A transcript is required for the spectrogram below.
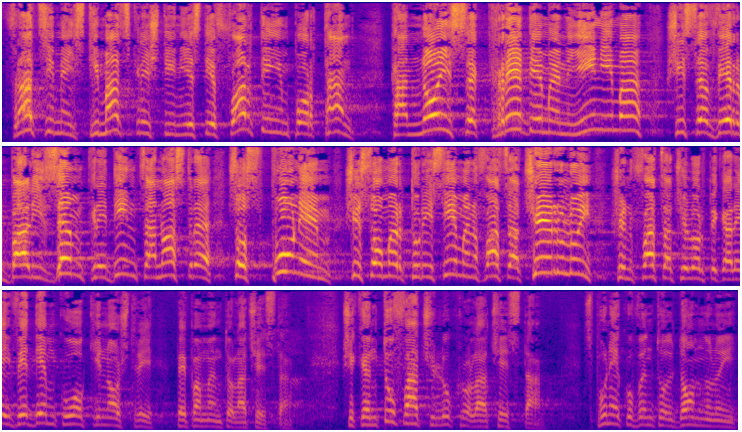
Frații mei, stimați creștini, este foarte important ca noi să credem în inimă și să verbalizăm credința noastră, să o spunem și să o mărturisim în fața cerului și în fața celor pe care îi vedem cu ochii noștri pe pământul acesta. Și când tu faci lucrul acesta, spune cuvântul Domnului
